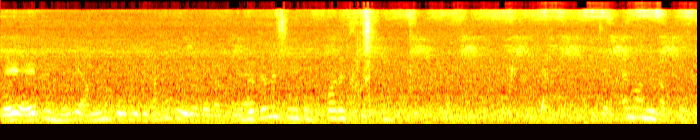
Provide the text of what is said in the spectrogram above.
내 애들 물이 안 먹고 그냥 하고 이러더라고. 근데 좀 같아. 이제 할머니 같고.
